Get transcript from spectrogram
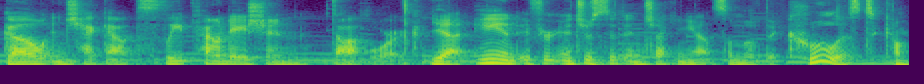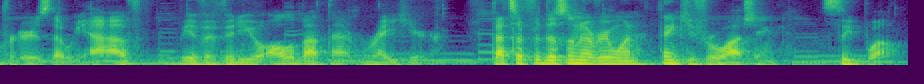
go and check out sleepfoundation.org. Yeah, and if you're interested in checking out some of the coolest comforters that we have, we have a video all about that right here. That's it for this one, everyone. Thank you for watching. Sleep well.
